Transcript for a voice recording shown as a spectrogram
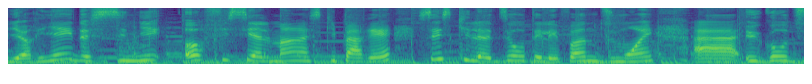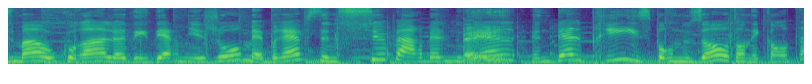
Il y a rien de signé officiellement à ce qui paraît. C'est ce qu'il a dit au téléphone, du moins, à Hugo Dumas au courant là, des derniers jours. Mais bref, c'est une super belle nouvelle, une belle prise pour nous autres. On est contents.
